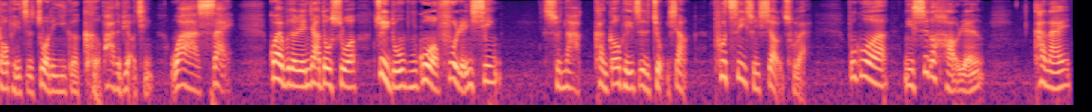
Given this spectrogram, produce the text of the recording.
高培志做了一个可怕的表情，哇塞，怪不得人家都说最毒不过妇人心。孙娜。看高培志的窘相，噗嗤一声笑了出来。不过你是个好人，看来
